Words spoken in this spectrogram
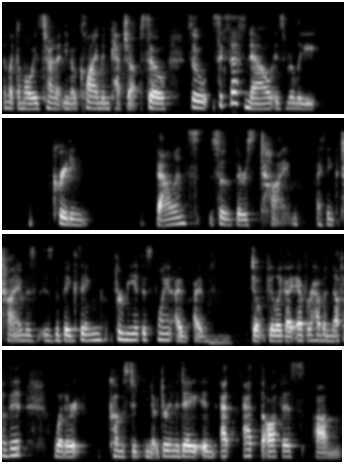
and like I'm always trying to you know climb and catch up. So so success now is really creating balance so that there's time. I think time is, is the big thing for me at this point. I've, I've mm-hmm. don't feel like I ever have enough of it, whether it comes to you know during the day in, at at the office, um,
